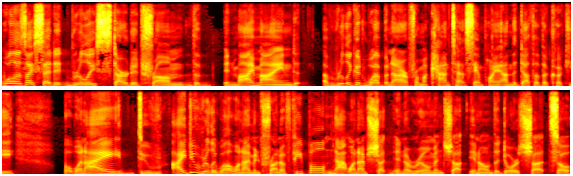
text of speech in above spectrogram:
Well, as I said, it really started from the, in my mind, a really good webinar from a content standpoint on the death of the cookie. But when I do, I do really well when I'm in front of people, not when I'm shut in a room and shut, you know, the doors shut. So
